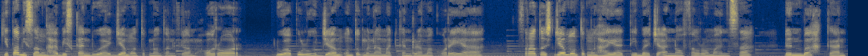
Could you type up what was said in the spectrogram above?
Kita bisa menghabiskan 2 jam untuk nonton film horor, 20 jam untuk menamatkan drama Korea, 100 jam untuk menghayati bacaan novel romansa, dan bahkan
